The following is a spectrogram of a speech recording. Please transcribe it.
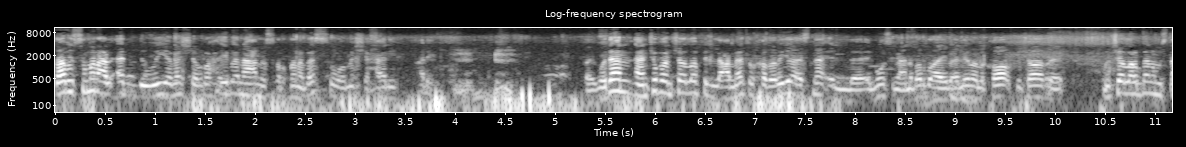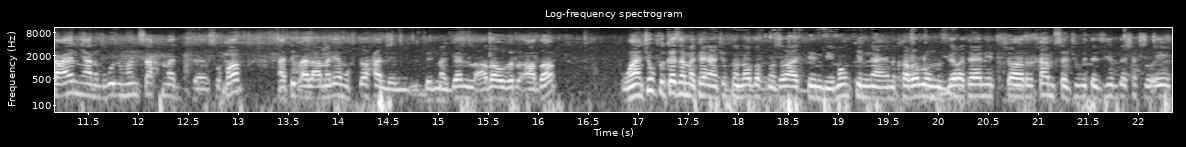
طب الثمار على القد وهي ماشية وراح يبقى أنا هعمل سرطانة بس وماشي حالي عليه طيب وده هن- هنشوفها إن شاء الله في العمليات الخضرية أثناء ال- الموسم. يعني برضه هيبقى لنا لقاء في شهر وإن شاء الله ربنا المستعان يعني بوجود المهندس أحمد صفار هتبقى العملية مفتوحة بالمجان للاعضاء وغير الأعضاء. وهنشوف في كذا مكان. يعني شفنا النهارده في مزرعة فيمبي ممكن نقرر لهم زياره تاني في شهر خمسة نشوف التزهير ده شكله إيه.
